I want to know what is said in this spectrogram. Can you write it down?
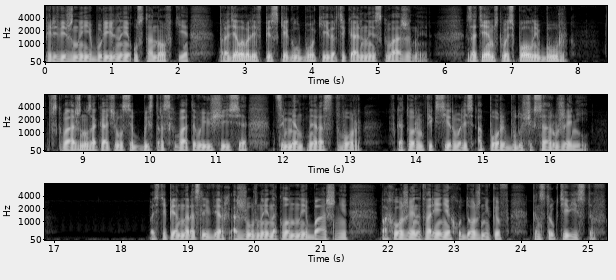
Передвижные бурильные установки проделывали в песке глубокие вертикальные скважины. Затем сквозь полный бур в скважину закачивался быстро схватывающийся цементный раствор, в котором фиксировались опоры будущих сооружений. Постепенно росли вверх ажурные наклонные башни, похожие на творения художников-конструктивистов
